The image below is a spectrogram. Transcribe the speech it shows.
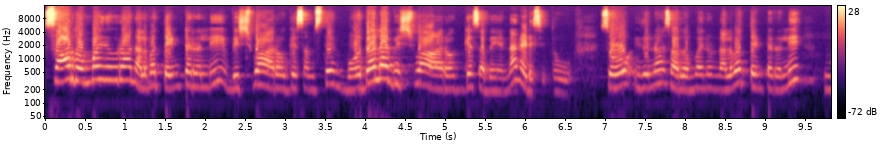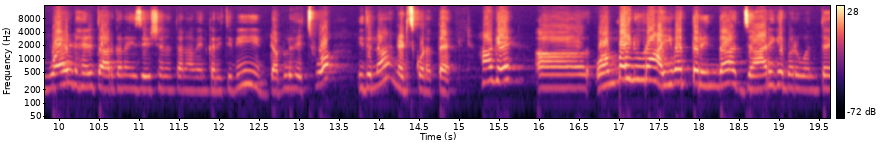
ಸಾವಿರದ ಒಂಬೈನೂರ ನಲವತ್ತೆಂಟರಲ್ಲಿ ವಿಶ್ವ ಆರೋಗ್ಯ ಸಂಸ್ಥೆ ಮೊದಲ ವಿಶ್ವ ಆರೋಗ್ಯ ಸಭೆಯನ್ನ ನಡೆಸಿತು. ಸೊ ಇದನ್ನ ಸಾವಿರದ ಒಂಬೈನೂರ ನಲವತ್ತೆಂಟರಲ್ಲಿ ವರ್ಲ್ಡ್ ಹೆಲ್ತ್ ಆರ್ಗನೈಸೇಷನ್ ಅಂತ ನಾವೇನ್ ಕರಿತೀವಿ? ಡಬ್ಲ್ಯೂ ಎಚ್ ಒ ಇದನ್ನ ನಡೆಸ್ಕೊಡತ್ತೆ. ಹಾಗೆ ಒಂಬೈನೂರ ಐವತ್ತರಿಂದ ಜಾರಿಗೆ ಬರುವಂತೆ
